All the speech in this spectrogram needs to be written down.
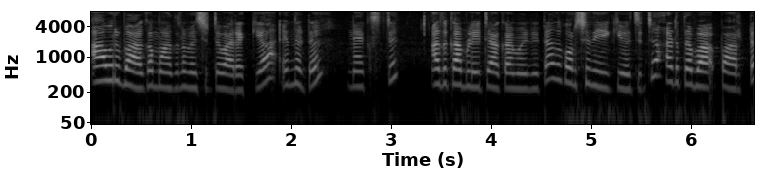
ആ ഒരു ഭാഗം മാത്രം വെച്ചിട്ട് വരയ്ക്കുക. എന്നിട്ട് നെക്സ്റ്റ് അത് കംപ്ലീറ്റ് ആക്കാൻ വേണ്ടിയിട്ട് അത് കുറച്ച് നീക്കി വെച്ചിട്ട് അടുത്ത പാർട്ട്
